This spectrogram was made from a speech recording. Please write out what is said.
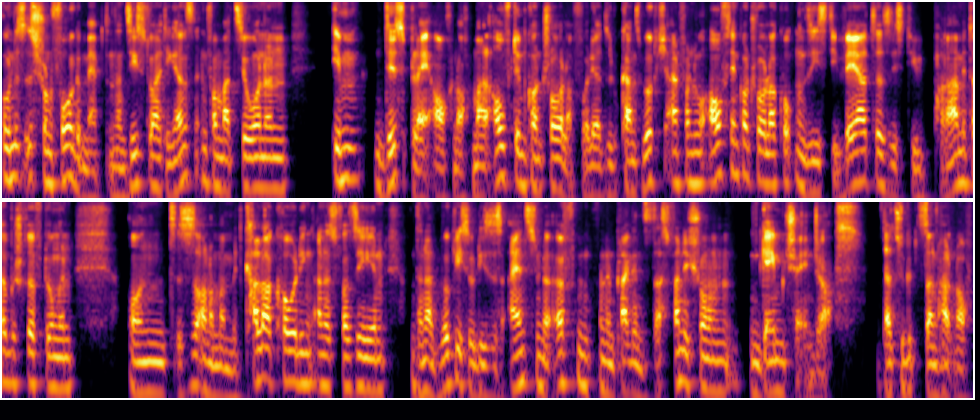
und es ist schon vorgemappt. Und dann siehst du halt die ganzen Informationen im Display auch nochmal auf dem Controller vor dir. Also du kannst wirklich einfach nur auf den Controller gucken, siehst die Werte, siehst die Parameterbeschriftungen und es ist auch nochmal mit Color Coding alles versehen und dann halt wirklich so dieses einzelne Öffnen von den Plugins. Das fand ich schon ein Game Changer. Dazu gibt es dann halt noch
